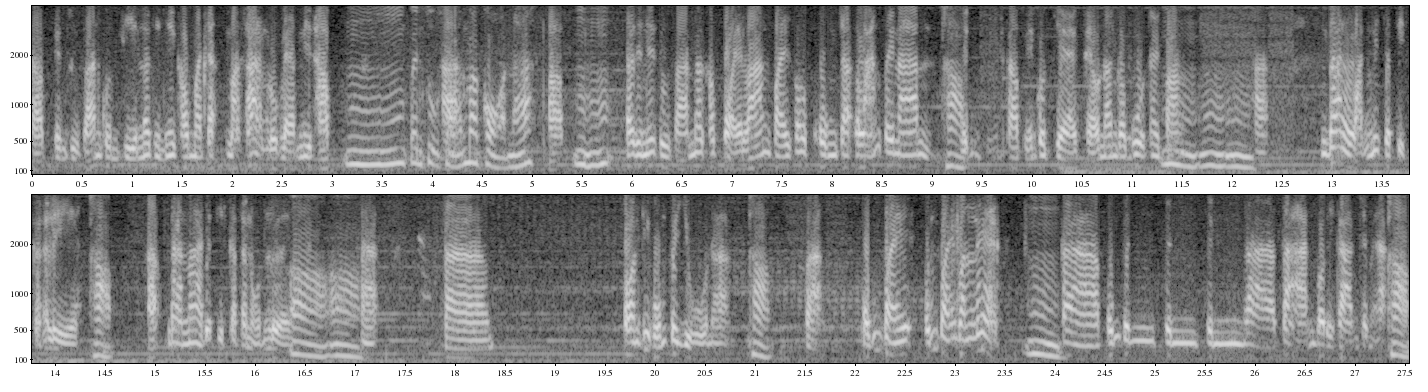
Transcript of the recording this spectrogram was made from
ครับ เป็นสุสานคนจีนแล้วทีนี้เขามาจะมาสร้างโรงแรมนี้ทับ อืมเป็นสุสานมาก่อนนะครับ อือฮึแล้วทีนี้สุสานนะเขาปล่อยล้างไปก็คงจะล้างไปนานครับ เห็นครับเห็นคนแก่แถวนั้นก็พูดให้อืฟังมอืมอืมด้านหลังนี่จะติดกับทะเลครับครับ ด้านหน้าจะติดกับถนนเลยอ่าอ่าอ่าตอนที่ผมไปอยู่นะครับอะผมไป ผมไปวันแรกอืมอ่าผมเป็นเป็นเป็นอ่าทหารบริการใช่ไหมฮะครับ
